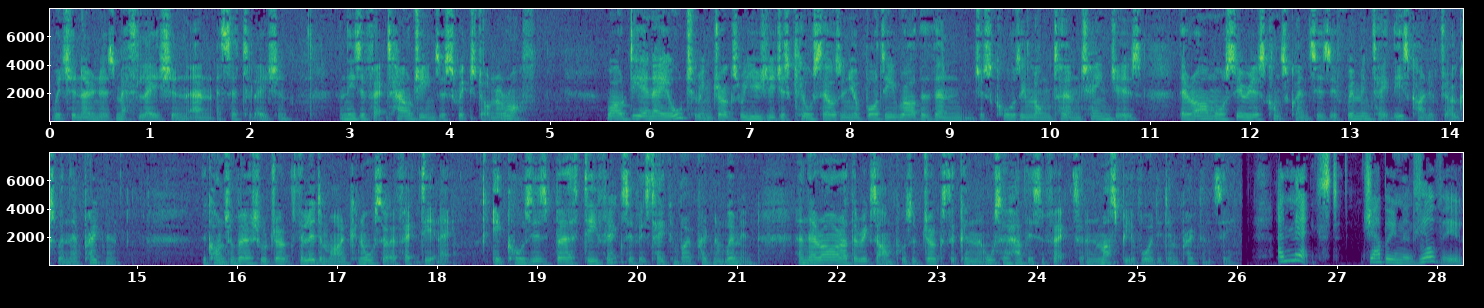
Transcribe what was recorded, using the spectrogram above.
which are known as methylation and acetylation, and these affect how genes are switched on or off. While DNA altering drugs will usually just kill cells in your body rather than just causing long term changes, there are more serious consequences if women take these kind of drugs when they're pregnant. The controversial drug thalidomide can also affect DNA. It causes birth defects if it's taken by pregnant women, and there are other examples of drugs that can also have this effect and must be avoided in pregnancy. And next, Jabun and Lovu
